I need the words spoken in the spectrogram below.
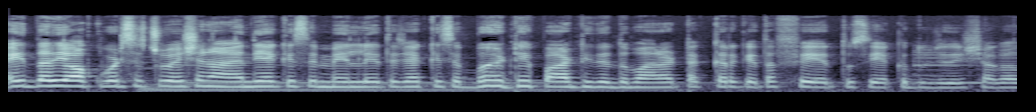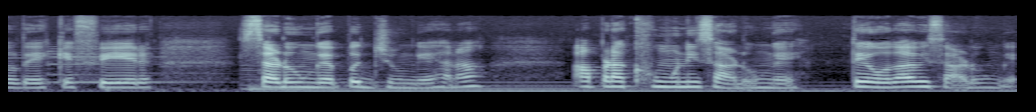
ਇਦਾਂ ਦੀ ਔਕਵਰਡ ਸਿਚੁਏਸ਼ਨ ਆ ਜਾਂਦੀ ਹੈ ਕਿਸੇ ਮੇਲੇ ਤੇ ਜਾਂ ਕਿਸੇ ਬਰਥਡੇ ਪਾਰਟੀ ਤੇ ਦੁਬਾਰਾ ਟੱਕਰ ਕੇ, ਤਾਂ ਫਿਰ ਤੁਸੀਂ ਇੱਕ ਦੂਜੇ ਦੀ ਸ਼ਕਲ ਦੇਖ ਕੇ ਫਿਰ ਸੜੂਗੇ, ਭੁੱਜੂਗੇ, ਹਨਾ? ਆਪਣਾ ਖੂਨ ਹੀ ਸਾੜੂਗੇ ਤੇ ਉਹਦਾ ਵੀ ਸਾੜੂਗੇ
